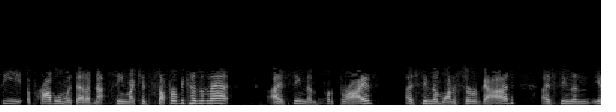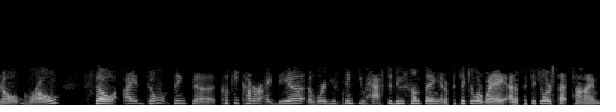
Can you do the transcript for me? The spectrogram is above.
see a problem with that. I've not seen my kids suffer because of that. I've seen them thrive. I've seen them want to serve God. I've seen them, you know, grow. So I don't think the cookie cutter idea of where you think you have to do something in a particular way at a particular set time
